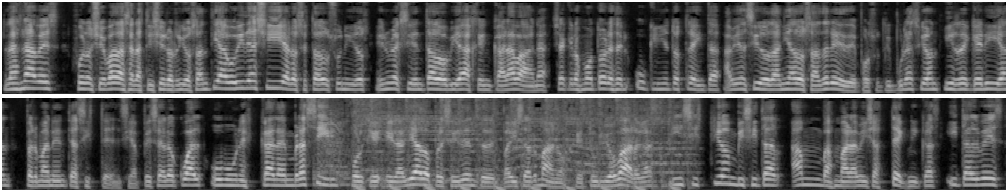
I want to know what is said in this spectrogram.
Las naves fueron llevadas al astillero Río Santiago y de allí a los Estados Unidos en un accidentado viaje en caravana, ya que los motores del U-530 habían sido dañados adrede por su tripulación y requerían permanente asistencia, pese a lo cual hubo una escala en Brasil porque el aliado presidente del país hermano, Getulio Vargas, insistió en visitar ambas maravillas técnicas y tal vez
